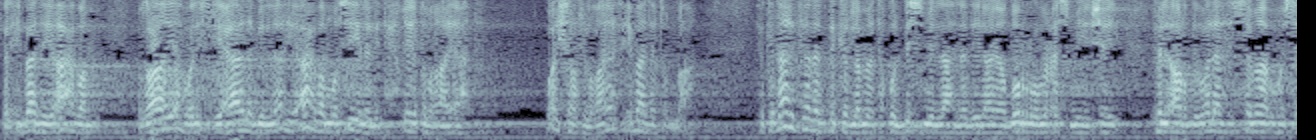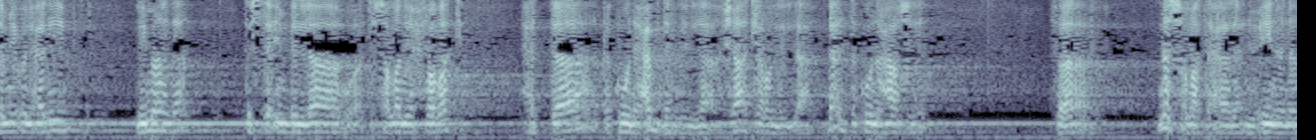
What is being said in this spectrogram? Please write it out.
فالعبادة هي أعظم غاية والاستعانة بالله هي أعظم وسيلة لتحقيق الغايات. وأشرف الغايات عبادة الله. فكذلك هذا الذكر لما تقول بسم الله الذي لا يضر مع اسمه شيء في الأرض ولا في السماء وهو السميع العليم لماذا؟ تستعين بالله وتسأل أن يحفظك حتى تكون عبدا لله شاكرا لله لا أن تكون عاصيا فنسأل الله تعالى أن يعيننا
